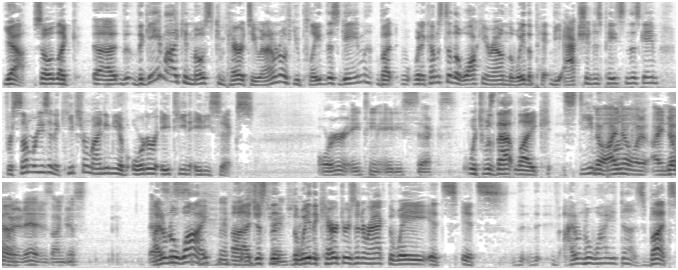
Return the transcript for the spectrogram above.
Yeah, so like uh, the, the, game I can most compare it to, and I don't know if you played this game, but when it comes to the walking around, the way the the action is paced in this game, for some reason it keeps reminding me of Order 1886. Order 1886, which was that like Steam. No, I know what I know yeah. what it is. I'm just that's I don't know why. Uh, just the, the way the characters interact, the way it's it's. The, the, I don't know why it does, but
